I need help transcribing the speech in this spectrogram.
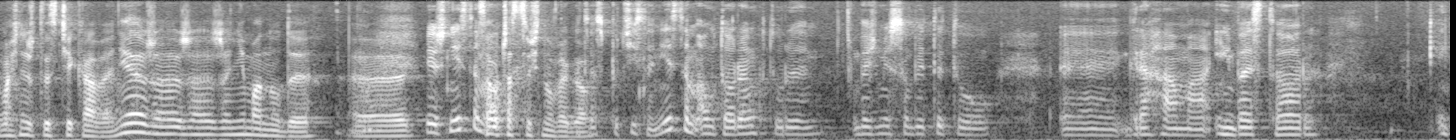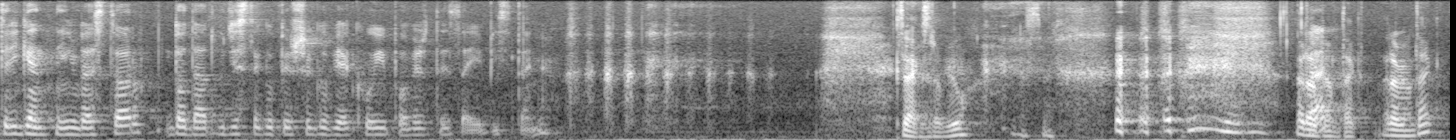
Właśnie, że to jest ciekawe, nie? Że, że, że nie ma nudy. Wiesz, nie jestem cały czas coś nowego. To jest pocisne. Nie jestem autorem, który weźmie sobie tytuł Grahama, inwestor, inteligentny inwestor, doda XXI wieku i powie, że to jest zajebiste, nie? Kto jak zrobił? Robią tak. Robią tak?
